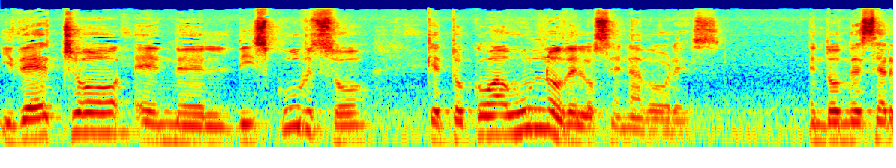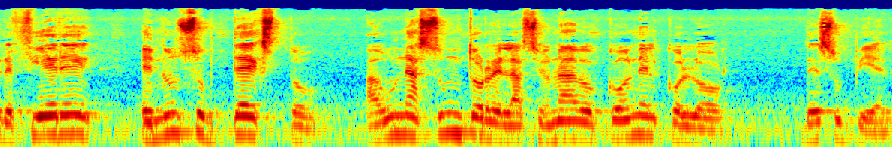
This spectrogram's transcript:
Y de hecho, en el discurso que tocó a uno de los senadores, en donde se refiere en un subtexto a un asunto relacionado con el color de su piel,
